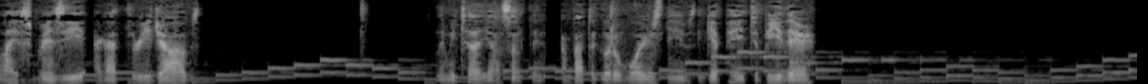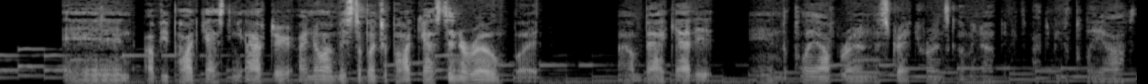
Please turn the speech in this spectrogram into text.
Life's busy. I got three jobs. Let me tell y'all something. I'm about to go to Warriors games and get paid to be there. And I'll be podcasting after. I know I missed a bunch of podcasts in a row, but I'm back at it. And the playoff run, the stretch run's coming up, and it's about to be the playoffs.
